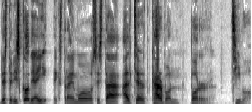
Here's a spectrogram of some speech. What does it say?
De este disco, de ahí, extraemos esta Altered Carbon por Chivo.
